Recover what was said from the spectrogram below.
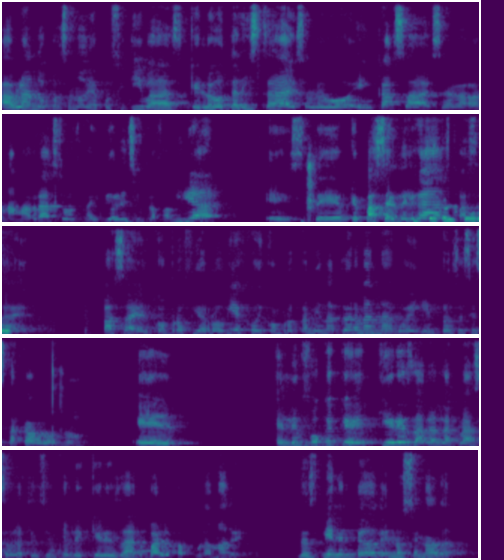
hablando, pasando diapositivas, que luego te distraes o luego en casa se agarran a madrazos, hay violencia intrafamiliar, este, que pasa el del gas, pasa el, pasa el compro fierro viejo y compro también a tu hermana, güey, y entonces sí está cabrón, ¿no? El, el enfoque que quieres dar a la clase o la atención que le quieres dar vale para pura madre. Les viene el pedo de no sé nada.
